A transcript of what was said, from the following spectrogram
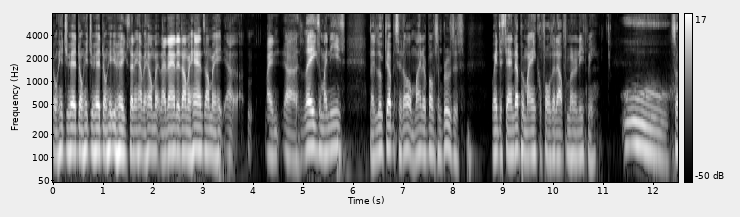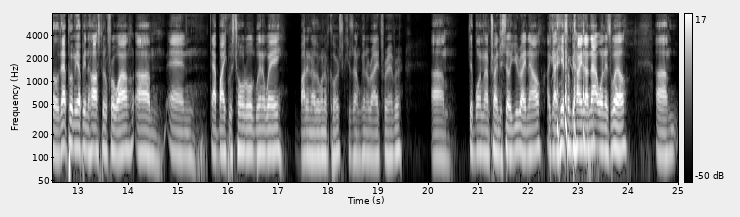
Don't hit your head! Don't hit your head! Don't hit your head! Because I didn't have a helmet, and I landed on my hands, on my uh, my uh, legs, and my knees. And I looked up and said, "Oh, minor bumps and bruises." Went to stand up, and my ankle folded out from underneath me. Ooh. So that put me up in the hospital for a while. Um, and that bike was totaled, went away. Bought another one, of course, because I'm going to ride forever. Um, the one I'm trying to sell you right now, I got hit from behind on that one as well. Um,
